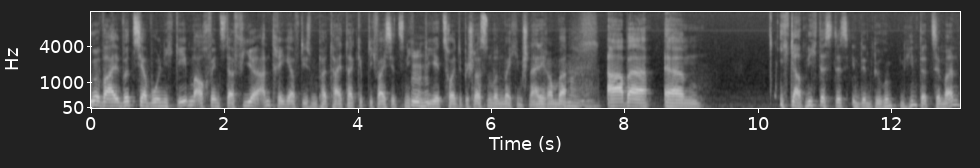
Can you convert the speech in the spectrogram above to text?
Urwahl wird es ja wohl nicht geben, auch wenn es da vier Anträge auf diesem Parteitag gibt. Ich weiß jetzt nicht, ob die jetzt heute beschlossen wurden, weil ich im Schneideraum war. Aber ähm, ich glaube nicht, dass das in den berühmten Hinterzimmern,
